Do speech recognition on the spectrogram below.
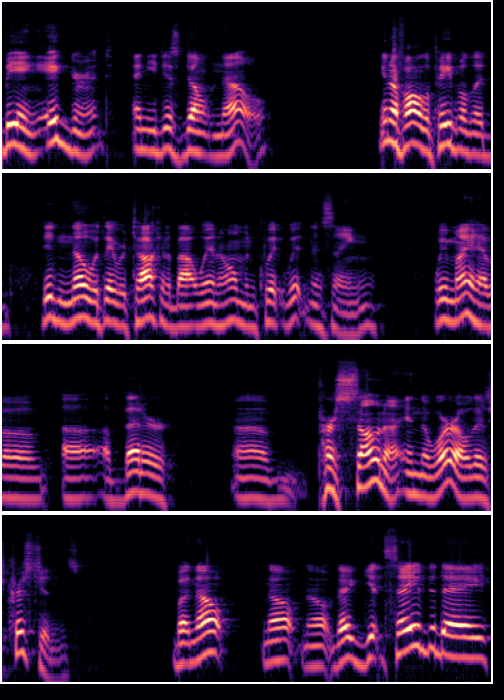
being ignorant and you just don't know. You know, if all the people that didn't know what they were talking about went home and quit witnessing, we might have a, a, a better uh, persona in the world as Christians. But no, no, no. They get saved today,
